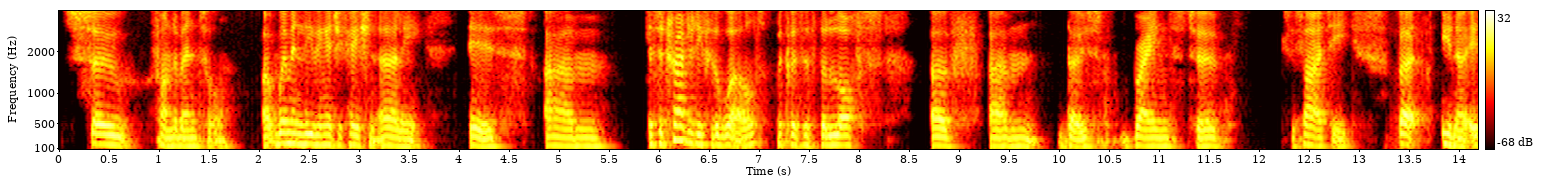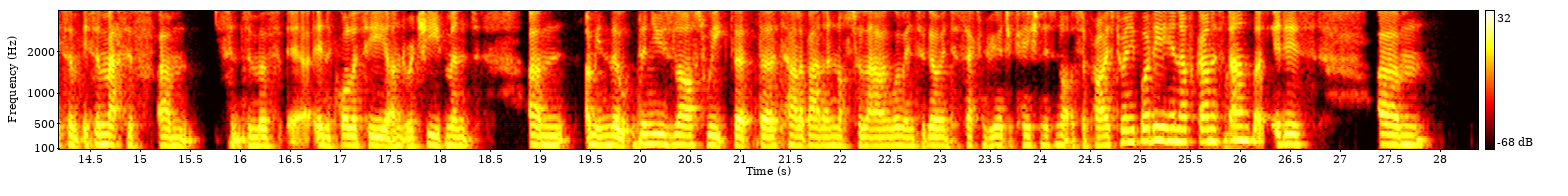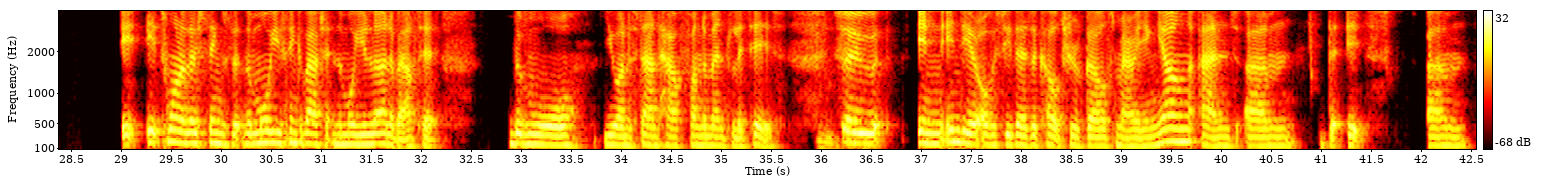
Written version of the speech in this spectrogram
so fundamental. Uh, women leaving education early is um, it's a tragedy for the world because of the loss of um, those brains to society. But you know, it's a it's a massive um, symptom of uh, inequality, underachievement. Um, I mean, the the news last week that the Taliban are not allowing women to go into secondary education is not a surprise to anybody in Afghanistan, but it is. Um, it, it's one of those things that the more you think about it and the more you learn about it, the more you understand how fundamental it is. Mm-hmm. So in India, obviously, there's a culture of girls marrying young, and um, it's um,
